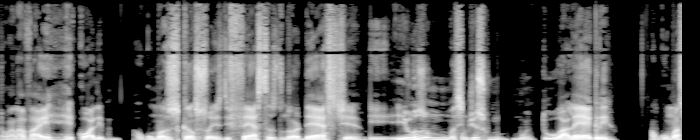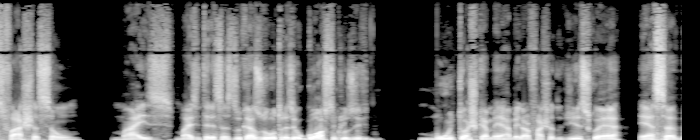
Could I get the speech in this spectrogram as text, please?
Então ela vai, recolhe algumas canções de festas do Nordeste e, e usa um, assim, um disco muito alegre. Algumas faixas são mais, mais interessantes do que as outras. Eu gosto, inclusive, muito, acho que a, a melhor faixa do disco é essa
